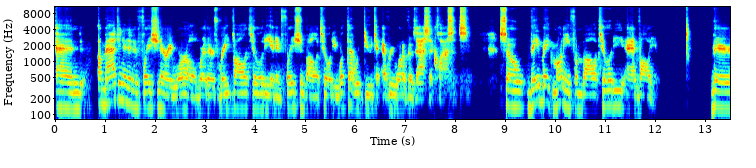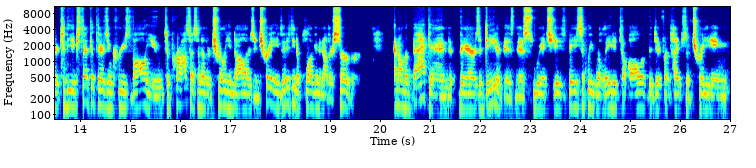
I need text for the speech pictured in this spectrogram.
And imagine in an inflationary world where there's rate volatility and inflation volatility, what that would do to every one of those asset classes. So they make money from volatility and volume. There, to the extent that there's increased volume to process another trillion dollars in trades, they just need to plug in another server. And on the back end, there's a data business, which is basically related to all of the different types of trading,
